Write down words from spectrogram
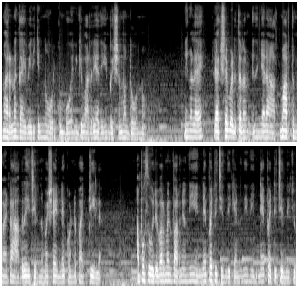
മരണം കൈവരിക്കുന്നു ഓർക്കുമ്പോൾ എനിക്ക് വളരെയധികം വിഷമം തോന്നുന്നു. നിങ്ങളെ രക്ഷപ്പെടുത്തണം എന്ന് ഞാൻ ആത്മാർത്ഥമായിട്ട് ആഗ്രഹിച്ചിരുന്നു പക്ഷേ എന്നെ കൊണ്ട് പറ്റിയില്ല. അപ്പോൾ സൂര്യവർമ്മൻ പറഞ്ഞു നീ എന്നെപ്പറ്റി ചിന്തിക്കേണ്ട നീ നിന്നെപ്പറ്റി ചിന്തിക്കൂ.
